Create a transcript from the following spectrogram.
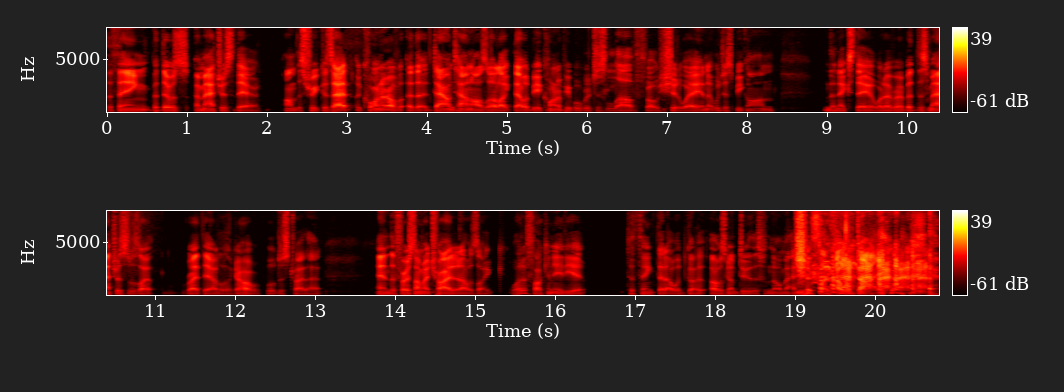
the thing, but there was a mattress there on the street because that a corner of uh, the downtown Oslo, like that would be a corner people would just love throw shit away, and it would just be gone the next day or whatever. But this mattress was like right there. I was like, oh, we'll just try that. And the first time I tried it, I was like, what a fucking idiot to think that I would go, I was gonna do this with no mattress. like I would die.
